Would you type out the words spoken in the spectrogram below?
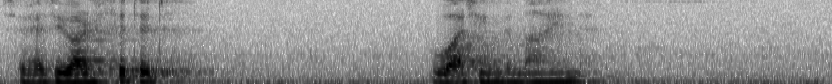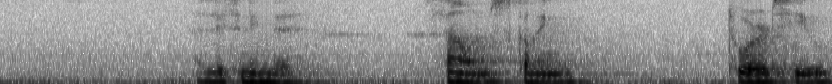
So, as you are seated, watching the mind and listening the sounds coming towards you,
